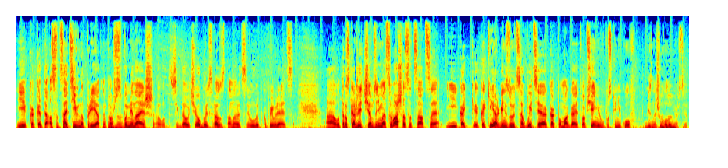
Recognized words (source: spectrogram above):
и какая-то ассоциативно приятная, потому угу. что вспоминаешь вот всегда учебу и сразу становится и улыбка появляется. А, вот расскажите, чем занимается ваша ассоциация и как, какие организуют события, как помогает в общении выпускников бизнес-школы угу. университета?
